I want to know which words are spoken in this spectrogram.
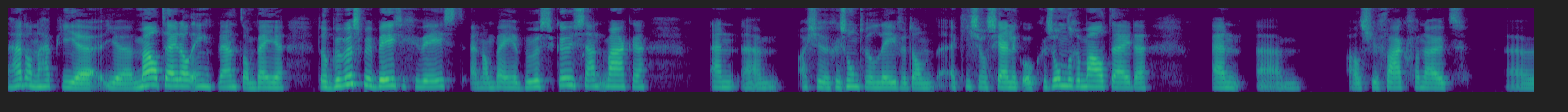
Hè, dan heb je, je maaltijd al ingepland. Dan ben je er bewust mee bezig geweest. En dan ben je bewuste keuzes aan het maken. En um, als je gezond wil leven, dan eh, kies je waarschijnlijk ook gezondere maaltijden. En um, als je vaak vanuit uh,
